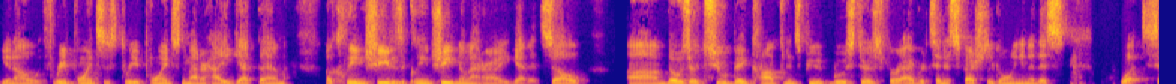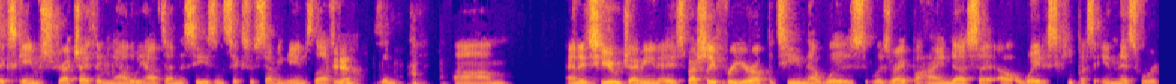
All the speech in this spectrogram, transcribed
You know, three points is three points, no matter how you get them. A clean sheet is a clean sheet, no matter how you get it. So um, those are two big confidence boosters for Everton, especially going into this what six game stretch. I think now that we have to end the season, six or seven games left. Yeah. Um, and it's huge. I mean, especially for Europe, a team that was was right behind us, a, a, way to keep us in this. We're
